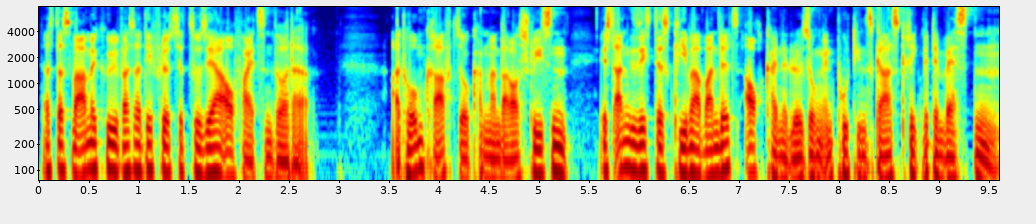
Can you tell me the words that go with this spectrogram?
dass das warme Kühlwasser die Flüsse zu sehr aufheizen würde. Atomkraft, so kann man daraus schließen, ist angesichts des Klimawandels auch keine Lösung in Putins Gaskrieg mit dem Westen.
